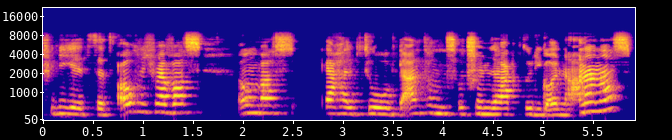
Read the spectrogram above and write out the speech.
für jetzt, jetzt auch nicht mehr was. Irgendwas, er halt so, wie Anfang so schön sagt, so die goldene Ananas.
